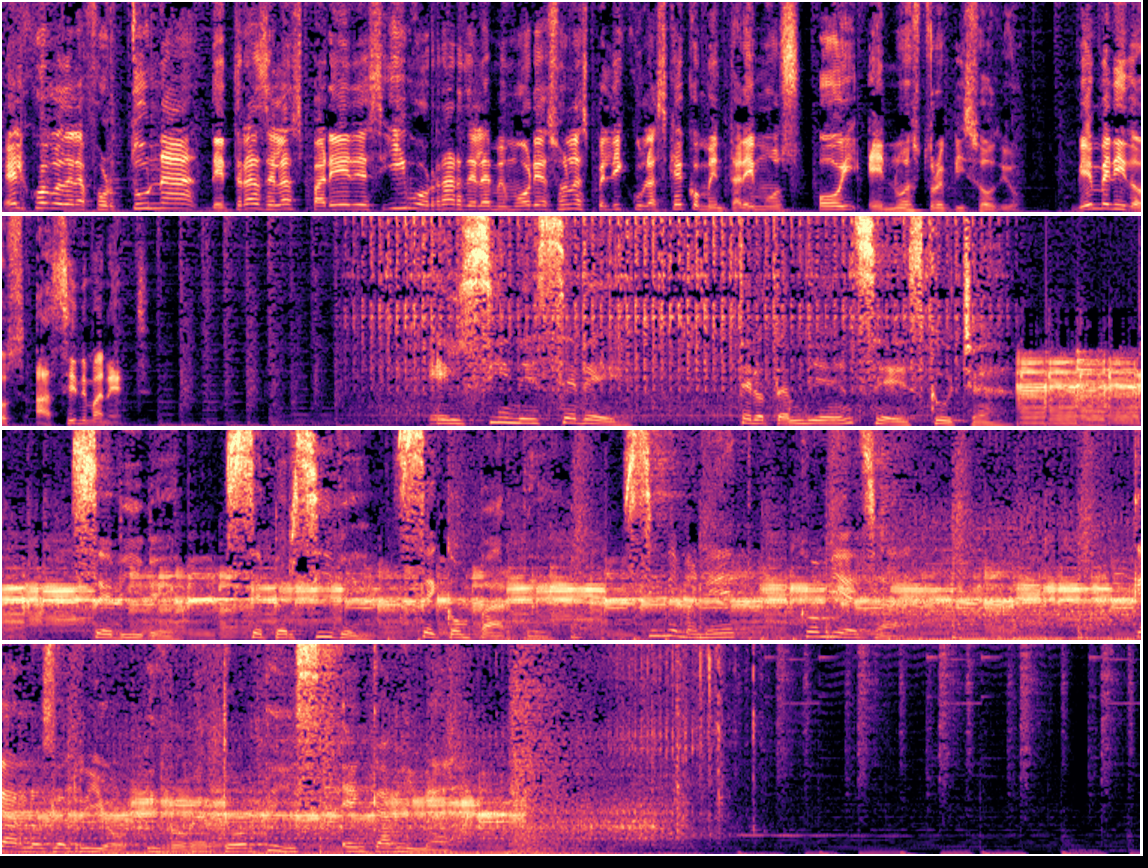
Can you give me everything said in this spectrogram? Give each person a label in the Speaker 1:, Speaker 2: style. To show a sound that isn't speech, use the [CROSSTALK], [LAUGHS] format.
Speaker 1: El juego de la fortuna, detrás de las paredes y borrar de la memoria son las películas que comentaremos hoy en nuestro episodio. Bienvenidos a Cinemanet.
Speaker 2: El cine se ve, pero también se escucha. Se vive, se percibe, se comparte. Cinemanet comienza. Carlos del Río y Roberto Ortiz en cabina.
